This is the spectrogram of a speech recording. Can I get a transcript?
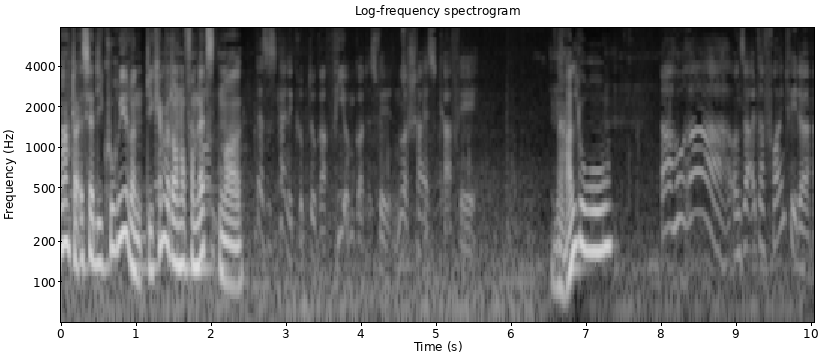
Ach, da ist ja die Kurierin. Die kennen wir doch noch vom letzten Mal. Das ist keine Kryptographie, um Gottes Willen. Nur scheiß Kaffee. Na, hallo. Ah, hurra! Unser alter Freund wieder.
